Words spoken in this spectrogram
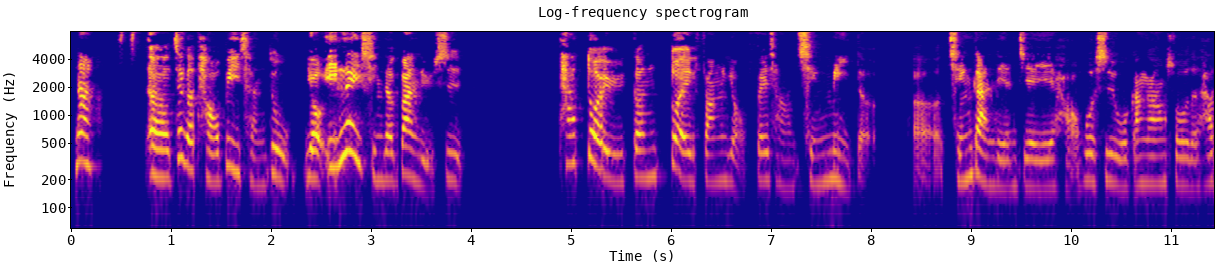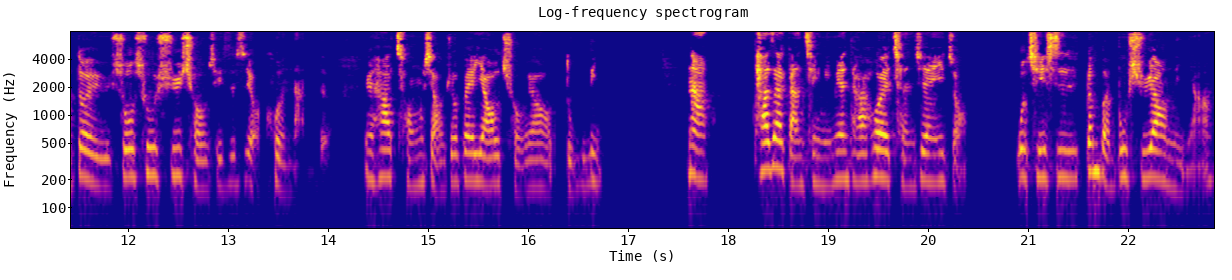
那呃这个逃避程度有一类型的伴侣是，他对于跟对方有非常亲密的呃情感连接也好，或是我刚刚说的，他对于说出需求其实是有困难的，因为他从小就被要求要独立。那他在感情里面，他会呈现一种我其实根本不需要你啊，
